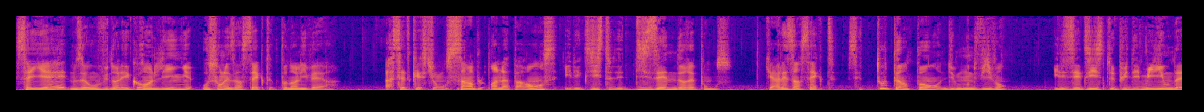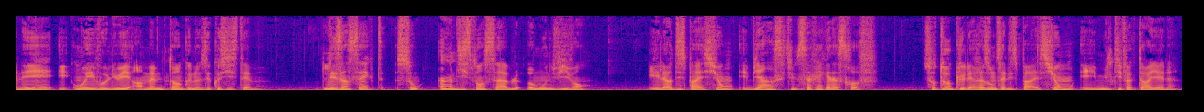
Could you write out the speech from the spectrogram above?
Ça y est, nous avons vu dans les grandes lignes où sont les insectes pendant l'hiver. À cette question simple en apparence, il existe des dizaines de réponses. Car les insectes, c'est tout un pan du monde vivant. Ils existent depuis des millions d'années et ont évolué en même temps que nos écosystèmes. Les insectes sont indispensables au monde vivant. Et leur disparition, eh bien, c'est une sacrée catastrophe. Surtout que les raisons de sa disparition est multifactorielle.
